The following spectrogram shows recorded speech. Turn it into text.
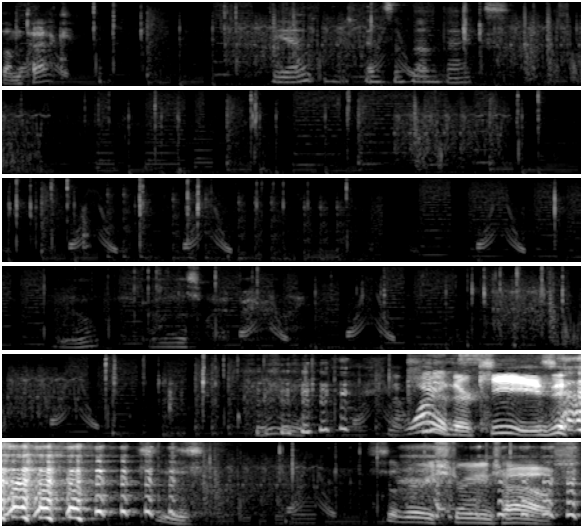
Thumbtack? yep, there's been some thumbtacks. Now, why are there keys? this is this is a very strange house.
